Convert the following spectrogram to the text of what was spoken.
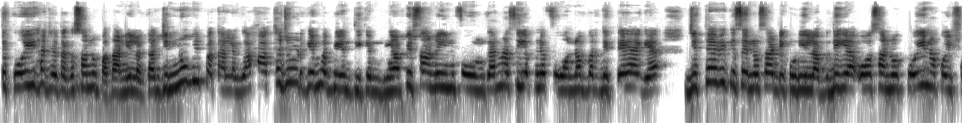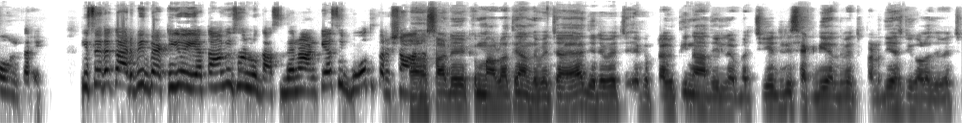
ਤੇ ਕੋਈ ਹਜੇ ਤੱਕ ਸਾਨੂੰ ਪਤਾ ਨਹੀਂ ਲੱਗਾ। ਜਿੰਨੂੰ ਵੀ ਪਤਾ ਲੱਗਾ ਹੱਥ ਜੋੜ ਕੇ ਮੈਂ ਬੇਨਤੀ ਕਰਦੀ ਆ ਕਿ ਸਾਨੂੰ ਇਨਫੋਰਮ ਕਰਨ। ਅਸੀਂ ਆਪਣੇ ਫੋਨ ਨੰਬਰ ਦਿੱਤੇ ਹੈਗੇ ਆ। ਜਿੱਥੇ ਵੀ ਕਿਸੇ ਨੂੰ ਸਾਡੀ ਕੁੜੀ ਲੱਭਦੀ ਆ ਉਹ ਸਾਨੂੰ ਕੋਈ ਨਾ ਕੋਈ ਫੋਨ ਕਰੇ। ਕਿਸੇ ਦੇ ਘਰ ਵੀ ਬੈਠੀ ਹੋਈ ਆ ਤਾਂ ਵੀ ਸਾਨੂੰ ਦੱਸ ਦੇਣ ਆਣ ਕੇ ਅਸੀਂ ਬਹੁਤ ਪਰੇਸ਼ਾਨ ਆ। ਸਾਡੇ ਇੱਕ ਮਾਮਲਾ ਧਿਆਨ ਦੇ ਵਿੱਚ ਆਇਆ ਜਿਹਦੇ ਵਿੱਚ ਇੱਕ ਪ੍ਰਗਤੀ ਨਾਂ ਦੀ ਬੱਚੀ ਹੈ ਜਿਹੜੀ ਸੈਕੰਡ ਈਅਰ ਦੇ ਵਿੱਚ ਪੜ੍ਹਦੀ ਹੈ ਐਸਡੀ ਕਾਲਜ ਦੇ ਵਿੱਚ।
